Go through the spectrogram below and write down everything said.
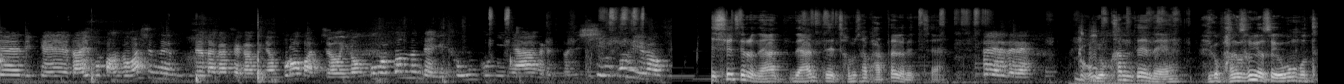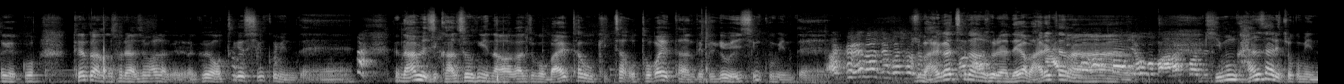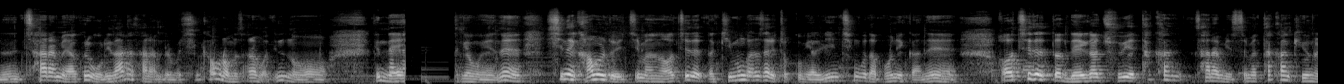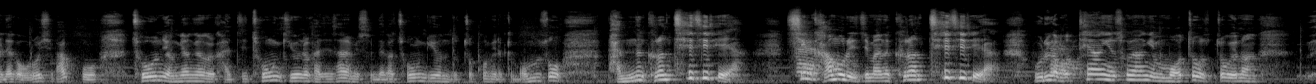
이제 이렇게 라이브 방송하시는 데다가 제가 그냥 물어봤죠. 이런 꿈을 꿨는데 이게 좋은 꿈이냐 그랬더니 신꿈이라고. 실제로 내, 내한테 점사 봤다 그랬지? 네네. 욕한대네. 이거 방송에서 욕은 못하겠고 대도 않는 소리 하지 말라 그래. 그게 어떻게 신꿈인데. 그 남의 집 가족이 나와가지고 말 타고 기차 오토바이 타는데 그게 왜 신꿈인데. 아 그래가지고 저도 무슨 말 같지도 않은 소리야. 내가 말했잖아. 말았거든요. 기문 간살이 조금 있는 사람이야. 그리고 우리나라 사람들 뭐 신감을 없는 사람 어딨노. 근데 같은 경우에는 신의 가물도 있지만 어찌됐든 기문 간살이 조금 열린 친구다 보니까는 어찌됐든 내가 주위에 탁한 사람이 있으면 탁한 기운을 내가 오롯이 받고 좋은 영향력을 가지 좋은 기운을 가진 사람이 있으면 내가 좋은 기운도 조금 이렇게 몸소 받는 그런 체질이야. 신 가물이지만 그런 체질이야. 우리가 뭐 태양인 소양인 뭐 어쩌고 저쩌고 이런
